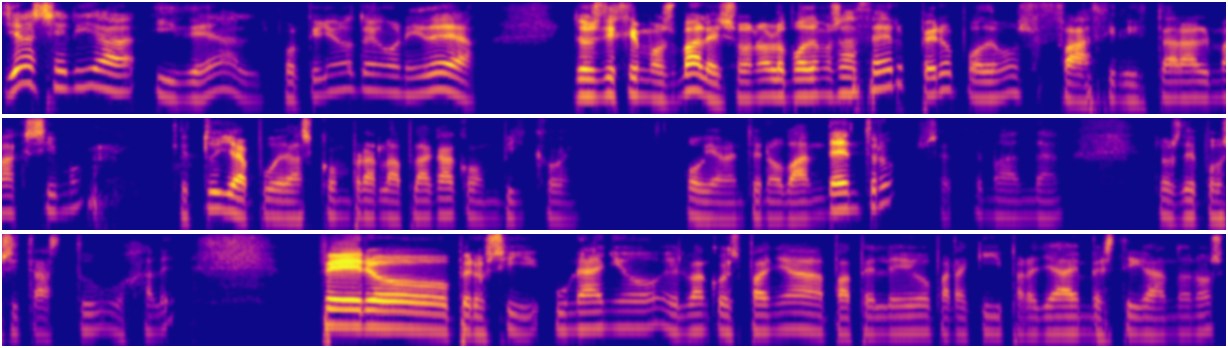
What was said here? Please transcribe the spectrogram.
ya sería ideal, porque yo no tengo ni idea. Entonces dijimos, vale, eso no lo podemos hacer, pero podemos facilitar al máximo que tú ya puedas comprar la placa con Bitcoin. Obviamente no van dentro, se te mandan, los depositas tú, ¿vale? Pero, pero sí, un año el Banco de España papeleo para aquí y para allá investigándonos,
